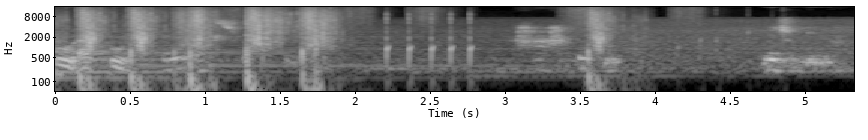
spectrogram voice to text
Need extra food. Ah, okay. That should be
